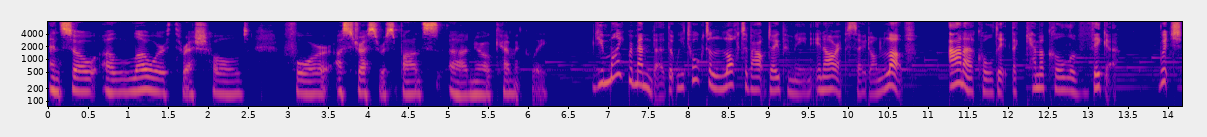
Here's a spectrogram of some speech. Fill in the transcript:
And so a lower threshold for a stress response uh, neurochemically. You might remember that we talked a lot about dopamine in our episode on love. Anna called it the chemical of vigour which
